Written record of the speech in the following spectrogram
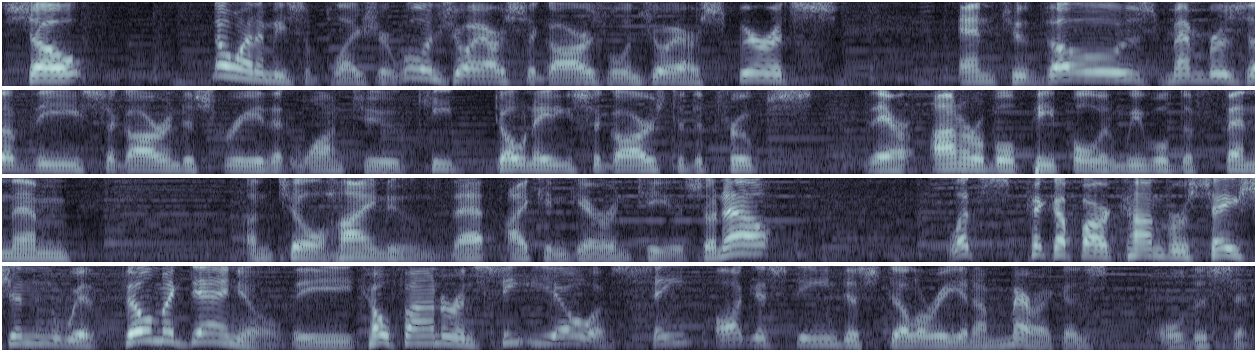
So, no enemies of pleasure. We'll enjoy our cigars, we'll enjoy our spirits. And to those members of the cigar industry that want to keep donating cigars to the troops, they are honorable people, and we will defend them until high noon. That I can guarantee you. So now, let's pick up our conversation with Phil McDaniel, the co founder and CEO of St. Augustine Distillery in America's oldest city.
